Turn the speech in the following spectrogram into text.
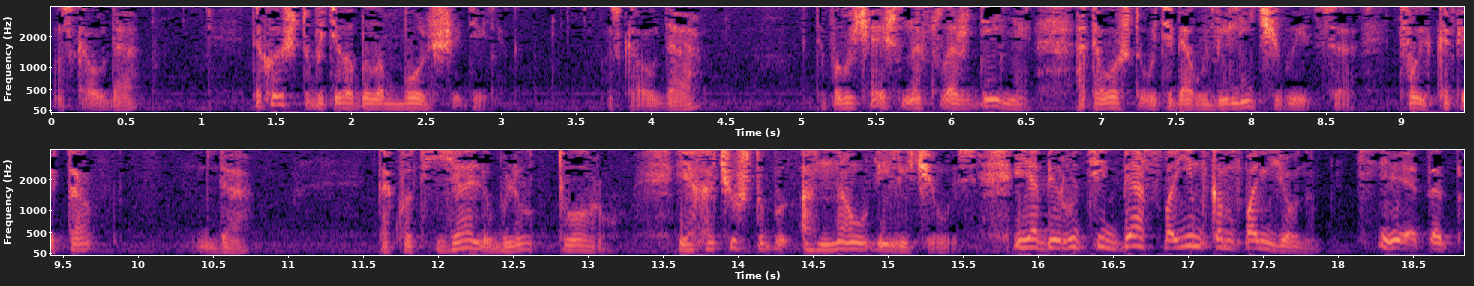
Он сказал, да. Ты хочешь, чтобы у тебя было больше денег? Он сказал, да. Ты получаешь наслаждение от того, что у тебя увеличивается твой капитал? Да. Так вот, я люблю Тору. Я хочу, чтобы она увеличилась. И я беру тебя своим компаньоном – и этот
